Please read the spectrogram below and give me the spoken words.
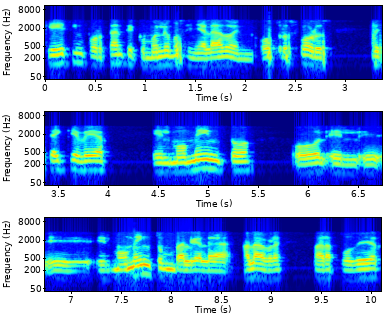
que es importante, como lo hemos señalado en otros foros, pues hay que ver el momento o el, eh, el momentum, valga la palabra, para poder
